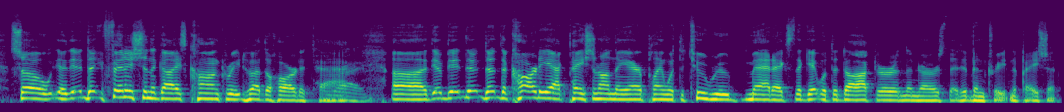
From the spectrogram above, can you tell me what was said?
so uh, finishing the guy's concrete who had the heart attack, Right. uh, the, the, the, the cardiac patient on the airplane with the two rude medics that get with the doctor and the nurse that had been treating the patient,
